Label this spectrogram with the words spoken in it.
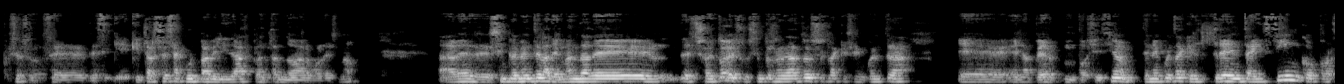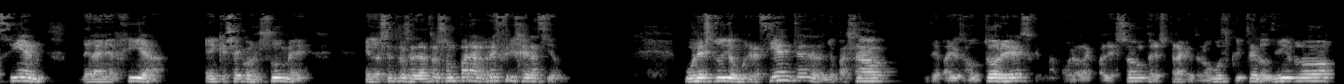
pues eso, se, de, quitarse esa culpabilidad plantando árboles, ¿no? A ver, simplemente la demanda de, sobre todo de sus centros de datos es la que se encuentra eh, en la peor posición. Ten en cuenta que el 35% de la energía eh, que se consume en los centros de datos son para refrigeración. Un estudio muy reciente del año pasado de varios autores, que no me acuerdo de cuáles son, pero espera que te lo busco y te lo digo.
